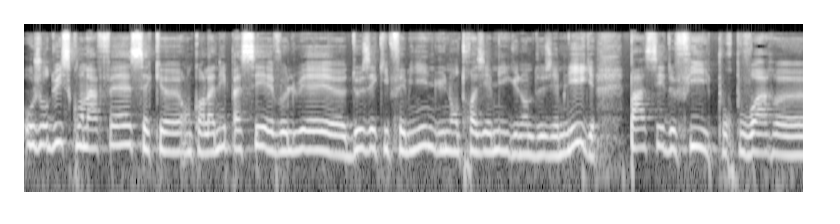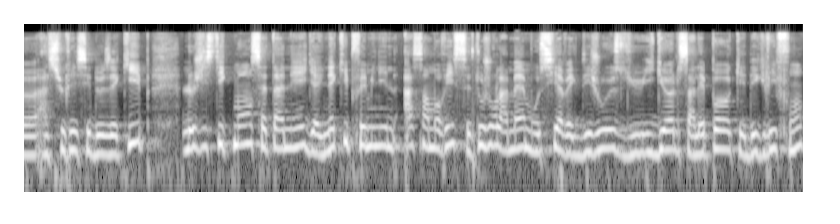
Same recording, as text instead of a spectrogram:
Aujourd'hui, ce qu'on a fait, c'est que encore l'année passée évoluaient euh, deux équipes féminines, une en troisième ligue, une en deuxième ligue. Pas assez de filles pour pouvoir euh, assurer ces deux équipes. Logistiquement, cette année, il y a une équipe féminine à Saint-Maurice, c'est toujours la même aussi avec des joueuses du Eagles à l'époque et des Griffons.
